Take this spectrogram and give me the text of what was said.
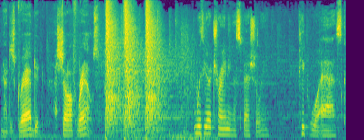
and I just grabbed it. I shut off rounds. With your training, especially, people will ask,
